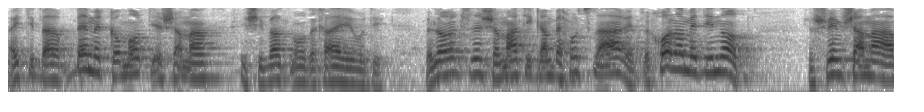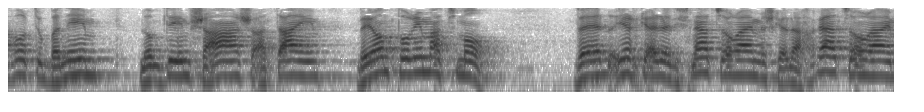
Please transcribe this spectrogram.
הייתי בהרבה מקומות, יש שם ישיבת מרדכי היהודי. ולא רק זה, שמעתי גם בחוץ לארץ, בכל המדינות. יושבים שם אבות ובנים, לומדים שעה, שעתיים, ביום פורים עצמו. ויש כאלה לפני הצהריים, יש כאלה אחרי הצהריים,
